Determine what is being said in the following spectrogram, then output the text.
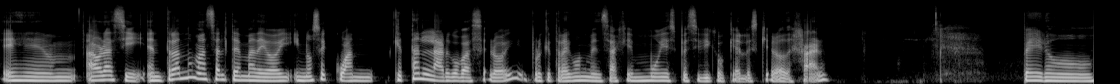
Em, ahora sí, entrando más al tema de hoy y no sé cuán, qué tan largo va a ser hoy, porque traigo un mensaje muy específico que les quiero dejar. Pero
